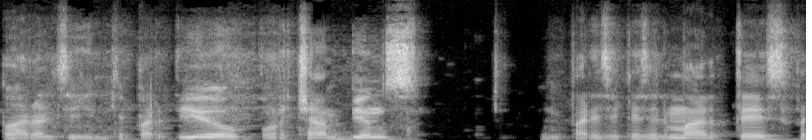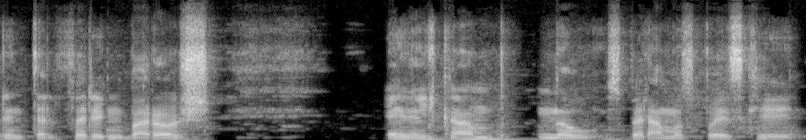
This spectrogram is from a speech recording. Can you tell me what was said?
para el siguiente partido por Champions. Me parece que es el martes frente al Ferenc Barosh en el Camp No. Esperamos pues que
